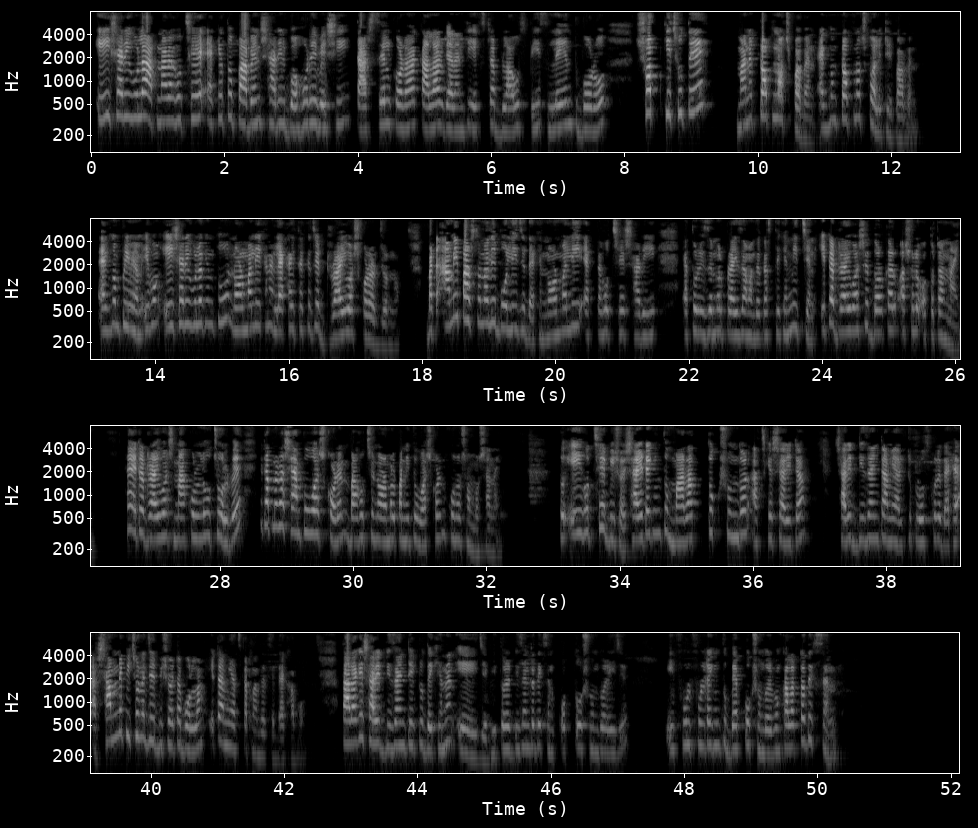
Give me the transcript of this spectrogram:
এই শাড়িগুলো আপনারা হচ্ছে একে তো পাবেন শাড়ির বহরে বেশি, তার সেল করা colour guarantee extra blouse piece length বড়, সবকিছুতে মানে টপ নচ পাবেন, একদম টপ নচ কোয়ালিটির পাবেন। একদম প্রিমিয়াম এবং এই শাড়িগুলো কিন্তু নর্মালি এখানে লেখাই থাকে যে ড্রাই ওয়াশ করার জন্য। বাট আমি পার্সোনালি বলি যে দেখেন নর্মালি একটা হচ্ছে শাড়ি এত রিজনেবল প্রাইসে আমাদের কাছ থেকে নিচ্ছেন, এটা ড্রাই ওয়াশের দরকার আসলে অতটা নাই। হ্যাঁ এটা ড্রাই ওয়াশ না করলেও চলবে। এটা আপনারা শ্যাম্পু ওয়াশ করেন বা হচ্ছে নর্মাল পানিতে ওয়াশ করেন, কোনো সমস্যা নাই। তো এই হচ্ছে বিষয়। শাড়িটা কিন্তু মারাত্মক সুন্দর আজকের শাড়িটা। শাড়ির ডিজাইনটা আমি আরেকটু ক্লোজ করে দেখাই। আর সামনে পিছনে যে বিষয়টা বললাম, এটা আমি আজকে আপনাদেরকে দেখাবো। তার আগে শাড়ির ডিজাইনটা একটু দেখে নেন। এই যে, ভিতরের ডিজাইনটা দেখছেন, কত সুন্দর এই যে। এই ফুল, ফুলটা কিন্তু ব্যাপক সুন্দর। এবং কালারটা দেখছেন?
